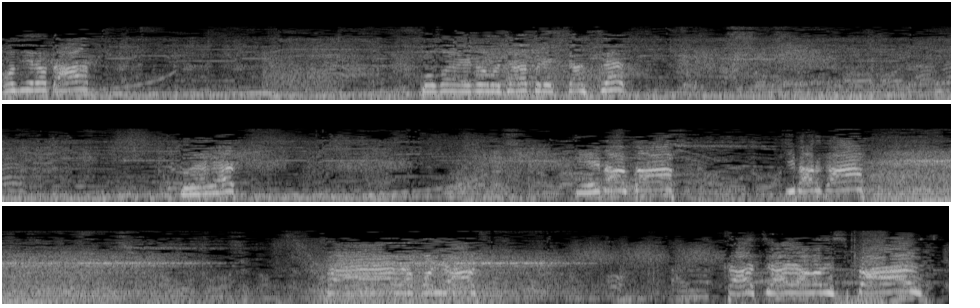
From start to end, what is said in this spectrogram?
おじのターンここへのジャンプで使ってつなが決まるぞ決まるかさあ残ります立ち上がり失敗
